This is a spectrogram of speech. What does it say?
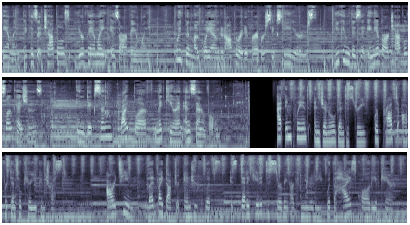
family because at Chapels, your family is our family. We've been locally owned and operated for over 60 years. You can visit any of our Chapels locations in Dickson, White Bluff, McEwen, and Centerville. At Implant and General Dentistry, we're proud to offer dental care you can trust. Our team, led by Dr. Andrew Flips, is dedicated to serving our community with the highest quality of care.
